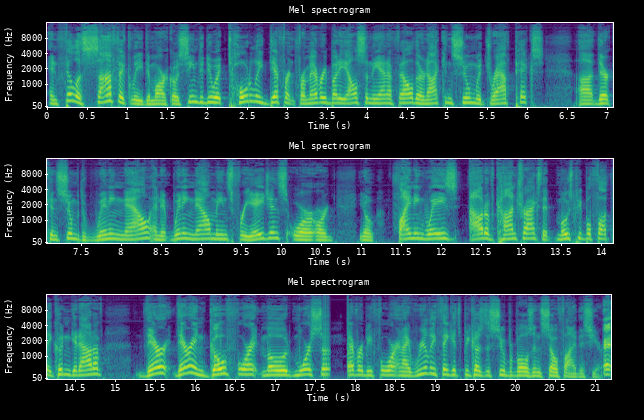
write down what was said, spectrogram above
and philosophically, DeMarco, seem to do it totally different from everybody else in the NFL. They're not consumed with draft picks. Uh, they're consumed with winning now, and it, winning now means free agents or, or you know finding ways out of contracts that most people thought they couldn't get out of. They're they're in go for it mode more so ever before, and I really think it's because the Super Bowl's in SoFi this year. I,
